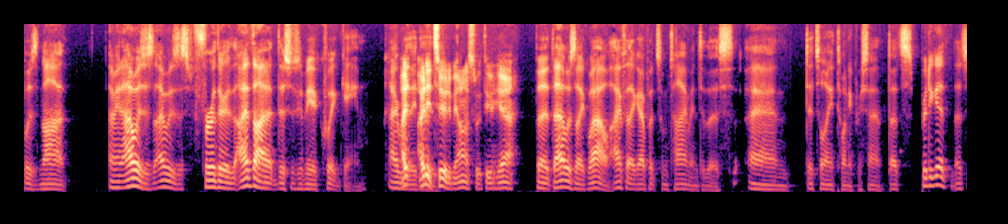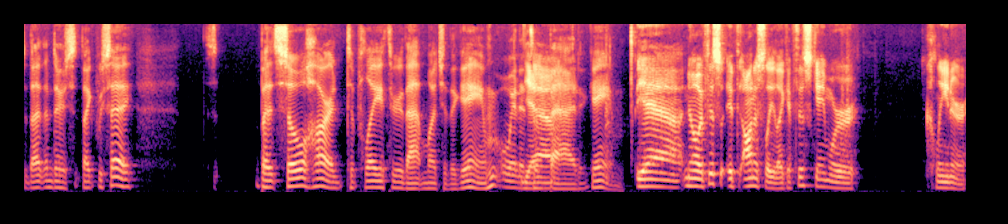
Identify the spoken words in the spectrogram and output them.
was not. I mean, I was I was further. I thought this was gonna be a quick game. I I, really I did too, to be honest with you. Yeah, But that was like, wow, I feel like I put some time into this and it's only 20%. That's pretty good. That's that. And there's, like we say, but it's so hard to play through that much of the game when it's Yeah. a bad game. yeah. No, if this, if honestly, like if this game were cleaner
